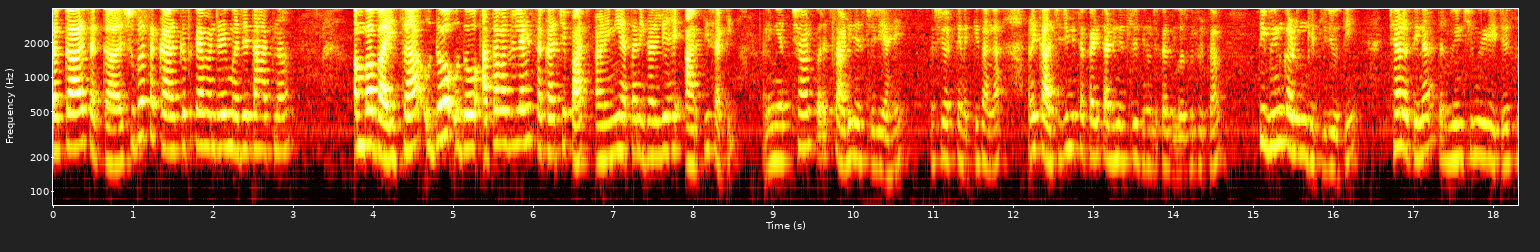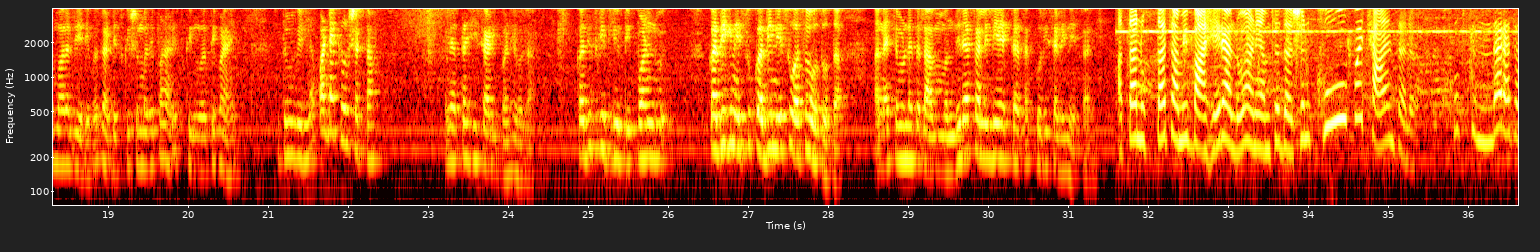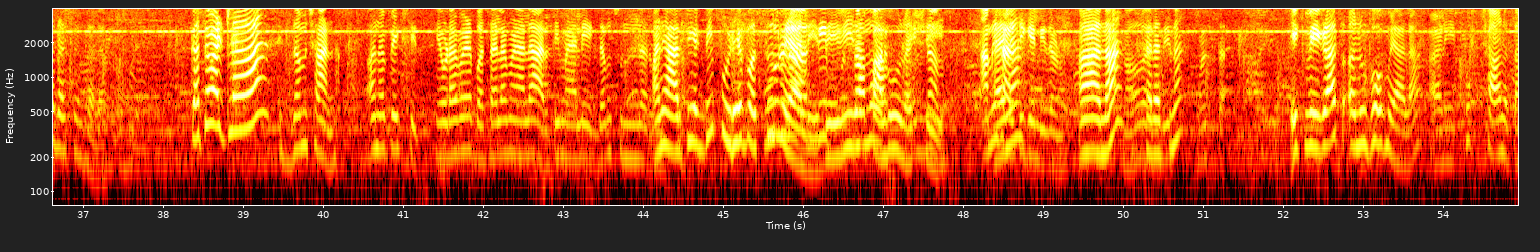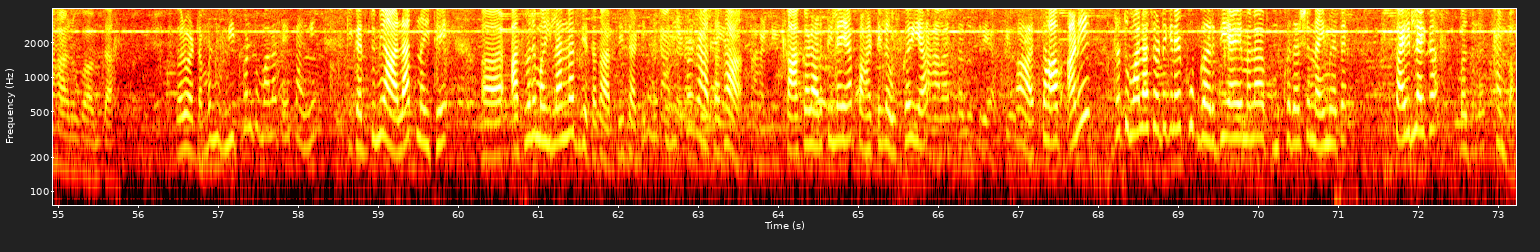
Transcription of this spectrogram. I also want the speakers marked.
Speaker 1: सकाळ सकाळ शुभ सकाळ कसं काय मंडळी? मजेत आहात ना? अंबाबाईचा उदो उदो आता वाजले आहे सकाळचे पाच आणि मी आता निघालेली आहे आरतीसाठी. आणि मी आता छान परत साडी नेसलेली आहे. कशी वाटते नक्की सांगा. आणि कालची जी मी सकाळी साडी नेसली होती म्हणजे काल दिवसभर फिरता ती विण काढून घेतलेली होती. छान होती ना? तर विणची मी डिटेल्स तुम्हाला देते बघा डिस्क्रिप्शनमध्ये पण आणि स्क्रीनवरती पण आहे. सो तुम्ही विणला कॉन्टॅक्ट करू शकता. आणि आता ही साडी पण हे बघा. कधीच घेतली होती पण कधी नेसू कधी नेसू असं होत होतं. असं म्हणण्याचं मंदिरात चाललेली आहे तर आता पुरी साडी नेसावी. आता नुकताच आम्ही बाहेर आलो आणि आमचं दर्शन खूप छान झालं. खूप सुंदर असं दर्शन झालं. कसं वाटलं?
Speaker 2: एकदम छान. अनपेक्षित. एवढा वेळ बसायला मिळाला आरती मिळाली एकदम सुंदर.
Speaker 1: आणि आरती अगदी पुढे बसून
Speaker 2: पूर्ण
Speaker 1: मिळाली.
Speaker 2: अगदी
Speaker 1: देवीला
Speaker 2: समोर,
Speaker 1: पाहून अशी.
Speaker 2: एकदम. आम्हीच
Speaker 1: है ना?
Speaker 2: आरती केली जणू.
Speaker 1: हा ना?
Speaker 2: हो,
Speaker 1: खरंच
Speaker 2: अगदीच
Speaker 1: ना?
Speaker 2: मस्त.
Speaker 1: एक वेगळाच अनुभव मिळाला आणि खूप छान होता हा अनुभव आमचा. बरं वाटलं. पण मी पण तुम्हाला ते सांगेन की कधी तुम्ही आलात ना इथे आतमध्ये महिलांनाच घेतात आरतीसाठी. म्हणजे पुरुष पण राहतात हा. काकड आरतीला या पहाटे लवकर या.
Speaker 2: वाजता दुसरी.
Speaker 1: हा सहा आणि जर तुम्हाला असं वाटतं की नाही खूप गर्दी आहे मला मुखदर्शन नाही मिळत आहे साईडला आहे का? बाजूला. थांबा.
